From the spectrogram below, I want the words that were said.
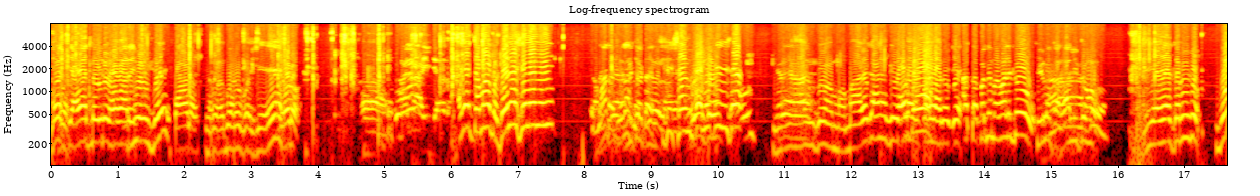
મને કહેવા જ નહીં રહ્યો હવારે. એવું છે? બરોબર છે. અરે તમારે બધાના છેલ્લા નહીં મારે જાણે કે કરવાનો છે આ તપને મરવા લીધો છેલ્લો કરવા લીધો હો યાર, યાર, તમે જો બહુ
